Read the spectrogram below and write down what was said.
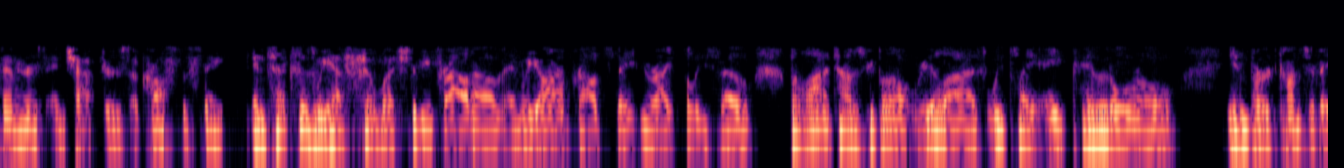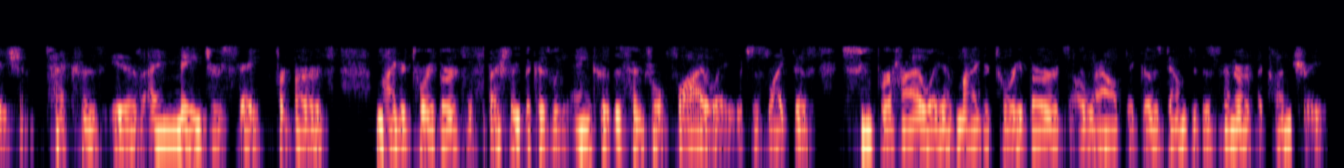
centers and chapters across the state. In Texas, we have so much to be proud of, and we are a proud state, and rightfully so. But a lot of times people don't realize we play a pivotal role in bird conservation. Texas is a major state for birds, migratory birds, especially because we anchor the central flyway, which is like this super highway of migratory birds, a route that goes down through the center of the country.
